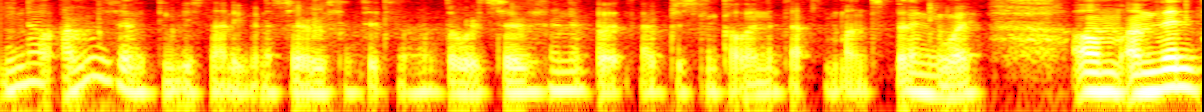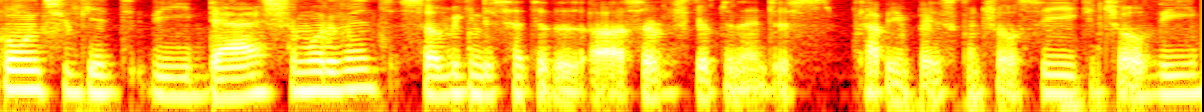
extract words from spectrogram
You know, I'm really starting to think it's not even a service since it doesn't have the word service in it, but I've just been calling it that for months. But anyway, um, I'm then going to get the dash remote event, so we can just head to the uh, server script and then just copy and paste Control C, Control V.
